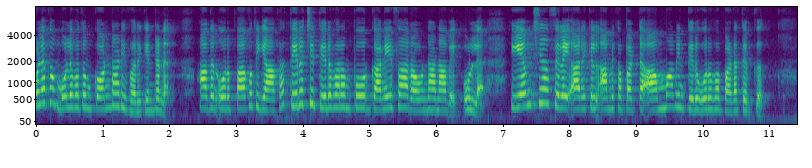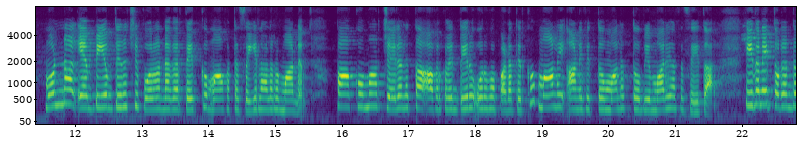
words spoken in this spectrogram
உலகம் முழுவதும் கொண்டாடி வருகின்றனர். அதன் ஒரு பகுதியாக திருச்சி திருவரம்பூர் கணேசா ரவுண்டானாவில் உள்ள எம்ஜிஆர் சிலை அருகில் அமைக்கப்பட்ட அம்மாவின் திருவுருவ படத்திற்கு முன்னாள் எம்பியும் திருச்சி புறநகர் தெற்கு மாவட்ட செயலாளருமான பா. குமார் ஜெயலலிதா அவர்களின் திருவுருவ படத்திற்கு மாலை அணிவித்து மலர் தூவி மரியாதை செய்தார். இதனைத் தொடர்ந்து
